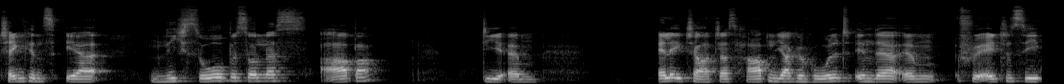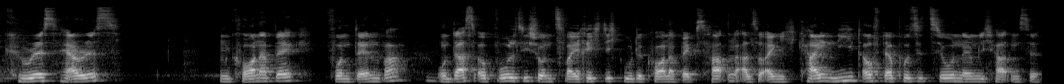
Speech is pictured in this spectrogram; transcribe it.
Jenkins eher nicht so besonders. Aber die ähm, LA Chargers haben ja geholt in der ähm, Free Agency Chris Harris, ein Cornerback von Denver. Und das, obwohl sie schon zwei richtig gute Cornerbacks hatten. Also eigentlich kein Need auf der Position. Nämlich hatten sie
